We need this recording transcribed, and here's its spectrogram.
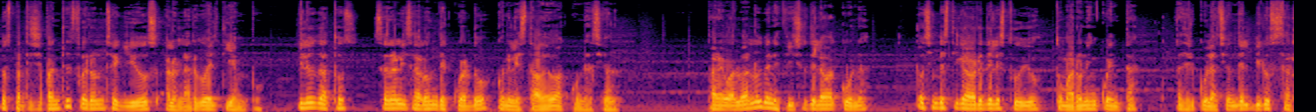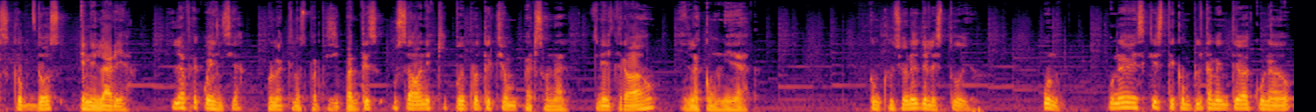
Los participantes fueron seguidos a lo largo del tiempo y los datos se analizaron de acuerdo con el estado de vacunación. Para evaluar los beneficios de la vacuna, los investigadores del estudio tomaron en cuenta la circulación del virus SARS-CoV-2 en el área y la frecuencia con la que los participantes usaban equipo de protección personal en el trabajo y en la comunidad. Conclusiones del estudio. 1. Una vez que esté completamente vacunado,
